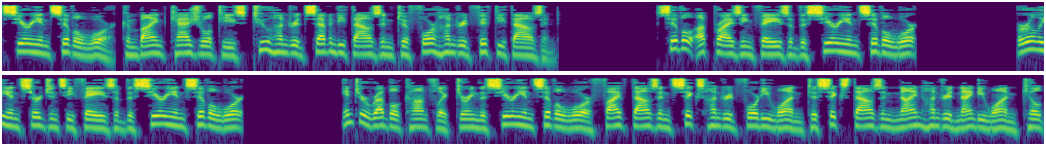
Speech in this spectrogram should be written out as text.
Syrian civil war combined casualties 270,000 to 450,000 Civil uprising phase of the Syrian civil war. Early insurgency phase of the Syrian civil war. Inter-rebel conflict during the Syrian civil war 5641 to 6991 killed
